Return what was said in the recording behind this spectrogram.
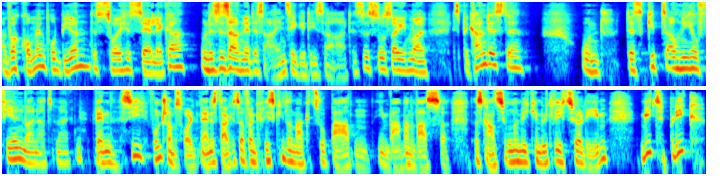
Einfach kommen, probieren. Das Zeug ist sehr lecker. Und es ist auch nicht das einzige dieser Art. Es ist so, sage ich mal, das bekannteste. Und das gibt's auch nicht auf vielen Weihnachtsmärkten. Wenn Sie Wunsch haben sollten, eines Tages auf einem Christkindlmarkt zu baden, im warmen Wasser, das Ganze unheimlich gemütlich zu erleben, mit Blick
